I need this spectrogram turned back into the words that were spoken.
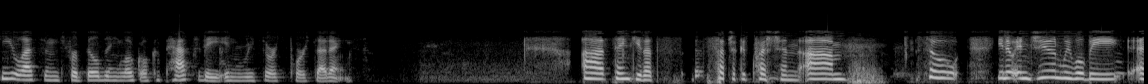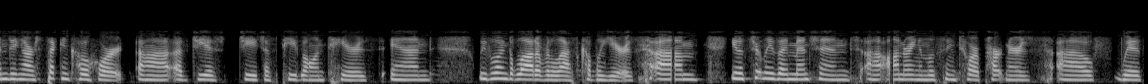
key lessons for building local capacity in resource-poor settings? Uh, thank you. That's such a good question. Um, so, you know, in June we will be ending our second cohort uh, of GS, GHSP volunteers, and we've learned a lot over the last couple of years. Um, you know, certainly as I mentioned, uh, honoring and listening to our partners uh, with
